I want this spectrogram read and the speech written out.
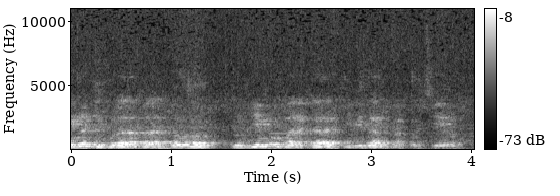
una temporada para todo, un tiempo para cada actividad bajo el cielo.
